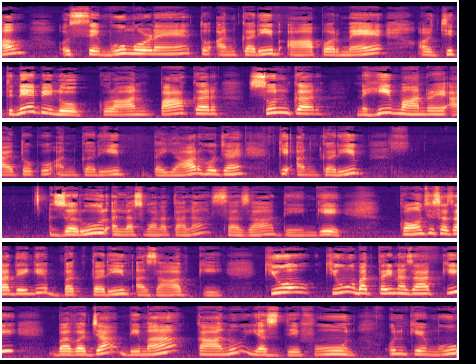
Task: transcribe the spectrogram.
ہم اس سے منہ موڑ رہے ہیں۔ تو ان قریب آپ اور میں اور جتنے بھی لوگ قرآن پا کر، سن کر نہیں مان رہے آیتوں کو، ان قریب تیار ہو جائیں کہ ان قریب ضرور اللہ سبحانہ تعالیٰ سزا دیں گے۔ کون سی سزا دیں گے؟ بدترین عذاب کی۔ کیوں؟ کیوں بدترین عذاب کی؟ بوجہ بیما کانو یزدفون، ان کے منہ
